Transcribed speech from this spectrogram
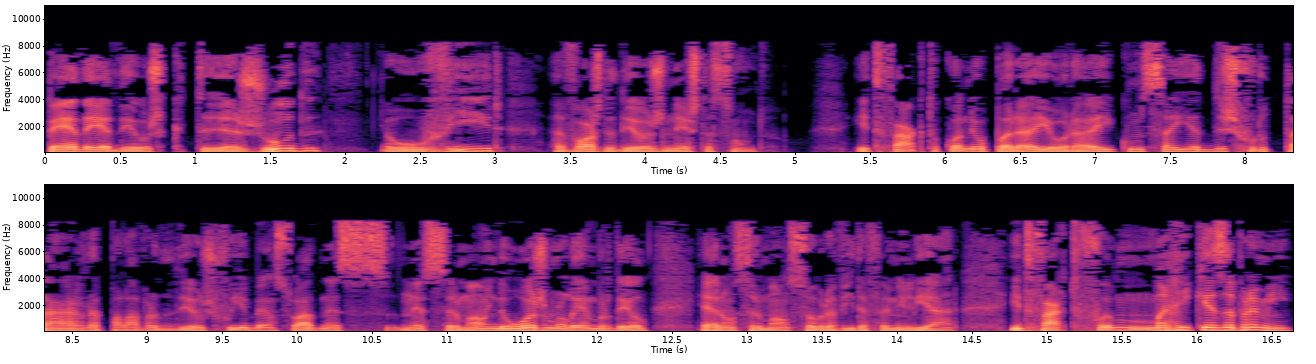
pede a Deus que te ajude a ouvir a voz de Deus neste assunto. E de facto, quando eu parei, orei, comecei a desfrutar da palavra de Deus. Fui abençoado nesse, nesse sermão, ainda hoje me lembro dele. Era um sermão sobre a vida familiar. E de facto foi uma riqueza para mim.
